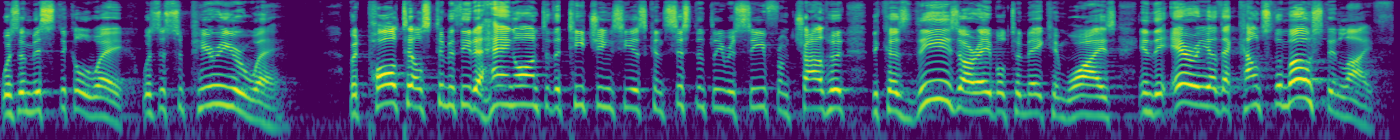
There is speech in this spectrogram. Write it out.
was a mystical way, was a superior way. But Paul tells Timothy to hang on to the teachings he has consistently received from childhood because these are able to make him wise in the area that counts the most in life,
